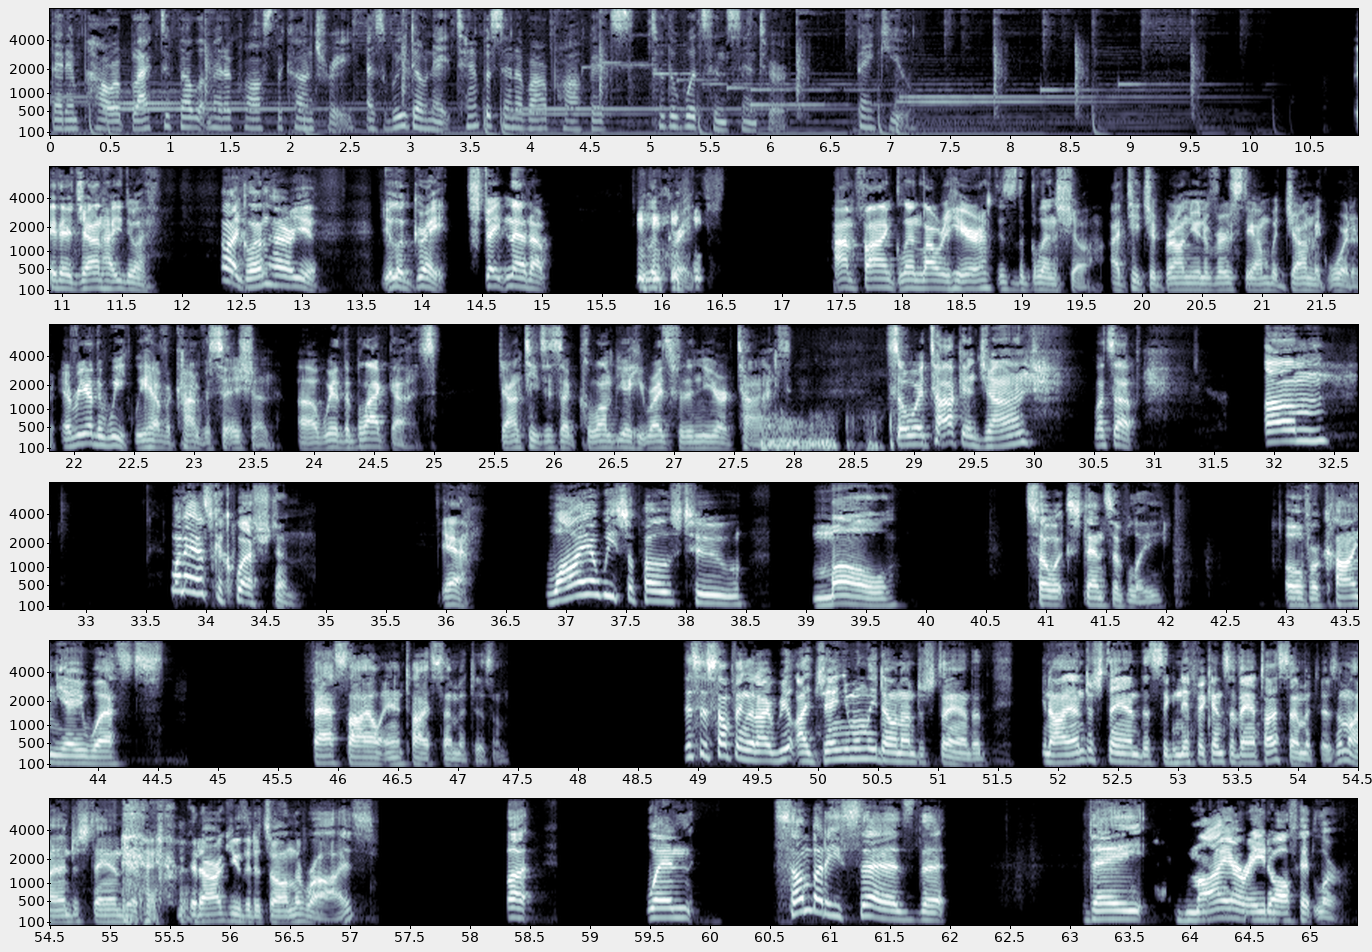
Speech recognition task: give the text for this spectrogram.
that empower Black development across the country as we donate 10% of our profits to the Woodson Center. Thank you. Hey there, John. How you doing? Hi, Glenn. How are you? You look great. Straighten that up. You look great. I'm fine. Glenn Loury here. This is the Glenn Show. I teach at Brown University. I'm with John McWhorter. Every other week, we have a conversation. Uh, we're the black guys. John teaches at Columbia. He writes for the New York Times. So we're talking, John. What's up? Um, I want to ask a question. Yeah. Why are we supposed to mull so extensively over Kanye West's facile anti-Semitism? This is something that I real I genuinely don't understand. And you know, I understand the significance of anti-Semitism. I understand that you could argue that it's on the rise. But when somebody says that they admire Adolf Hitler,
